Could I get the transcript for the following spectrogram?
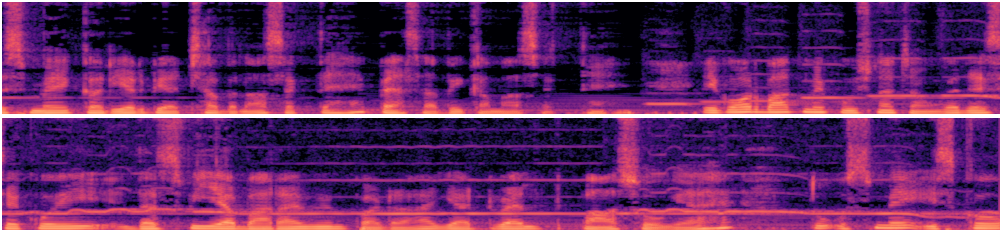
इसमें करियर भी अच्छा बना सकते हैं, पैसा भी कमा सकते हैं। एक और बात मैं पूछना चाहूँगा, जैसे कोई दसवीं या बारहवीं में पढ़ रहा है या ट्वेल्थ पास हो गया है तो उसमें इसको,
